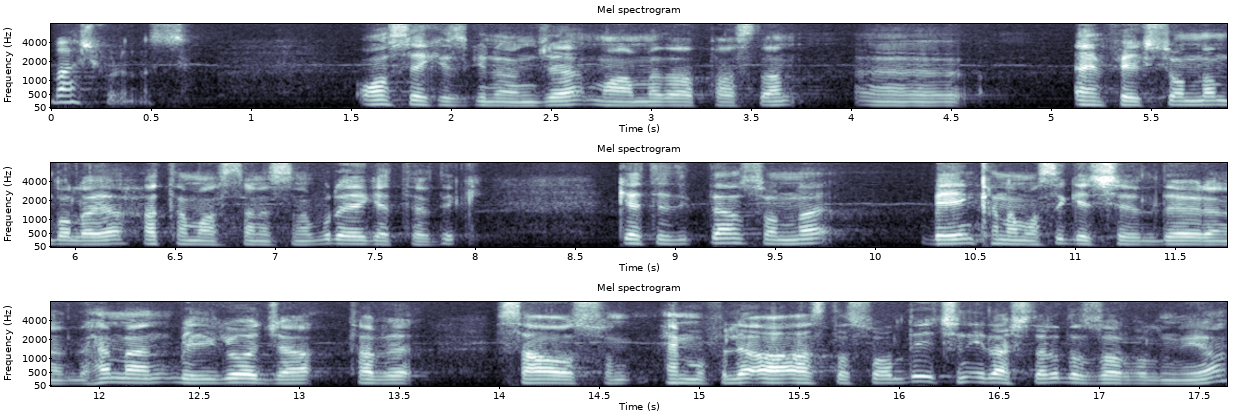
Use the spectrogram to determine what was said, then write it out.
başvurunuz. 18 gün önce Muhammed Alparslan e, enfeksiyondan dolayı Hatem Hastanesi'ne buraya getirdik. Getirdikten sonra beyin kanaması geçirildiği öğrenildi. Hemen Bilgi Hoca tabi sağ olsun hemofili A hastası olduğu için ilaçları da zor bulunuyor.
